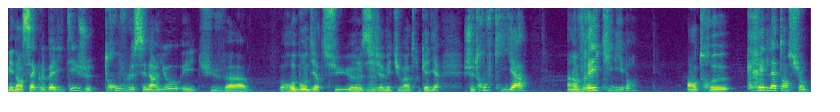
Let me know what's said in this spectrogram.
mais dans sa globalité, je trouve le scénario, et tu vas rebondir dessus euh, si jamais tu as un truc à dire, je trouve qu'il y a un vrai équilibre entre créer de l'attention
